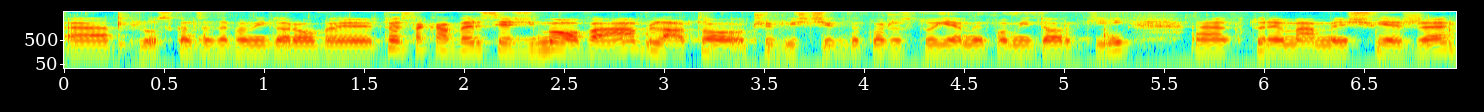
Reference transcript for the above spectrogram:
e, plus koncentrat pomidorowy. To jest taka wersja zimowa. W lato oczywiście wykorzystujemy pomidorki, e, które mamy świeże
